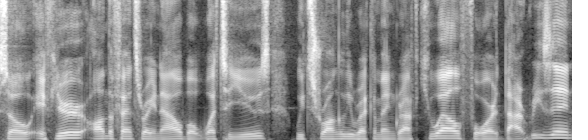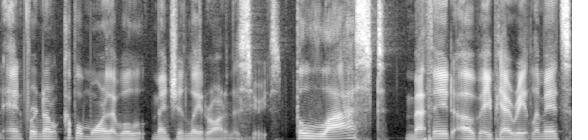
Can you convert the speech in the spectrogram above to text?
So if you're on the fence right now about what to use, we'd strongly recommend GraphQL for that reason and for a couple more that we'll mention later on in this series. The last method of API rate limits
